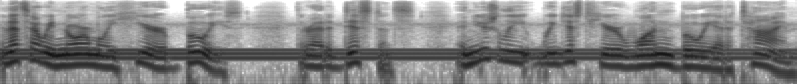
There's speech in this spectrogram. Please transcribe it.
And that's how we normally hear buoys. They're at a distance, and usually we just hear one buoy at a time.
